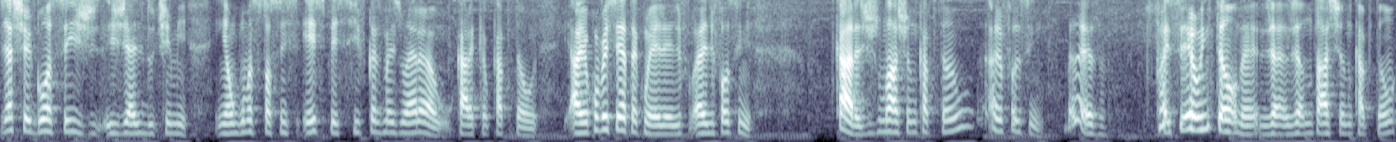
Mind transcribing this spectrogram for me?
Já chegou a ser IGL do time em algumas situações específicas, mas não era o cara que é o capitão. Aí eu conversei até com ele, ele, aí ele falou assim: Cara, a gente não tá achando capitão. Aí eu falei assim: Beleza, vai ser eu então, né? Já, já não tá achando capitão,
